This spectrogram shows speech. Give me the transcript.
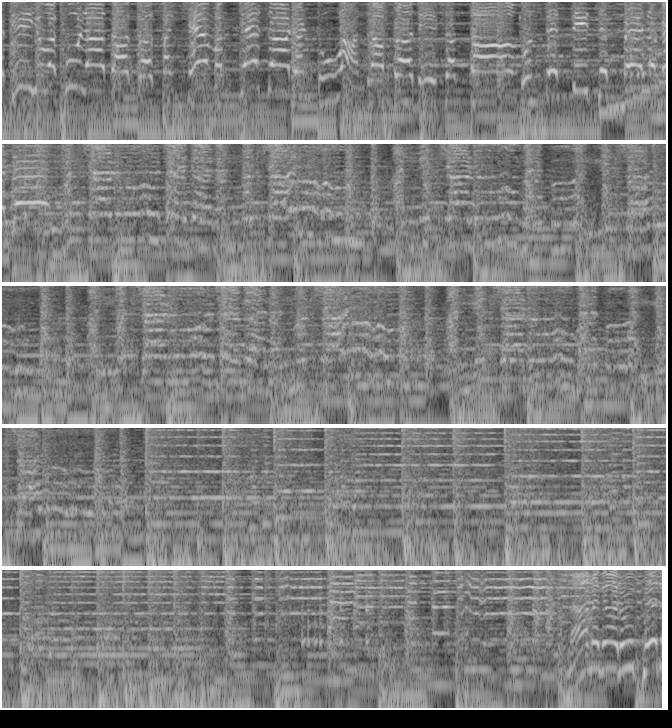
యువతి యువకుల దాకా సంక్షేమం చేశాడంటూ ఆంధ్రప్రదేశ్ అంతా గొంతెత్తి చెప్పేదొకటే. వచ్చాడు జగన్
